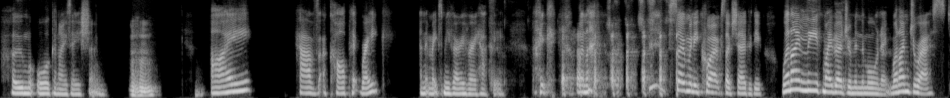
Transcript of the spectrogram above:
home organization. Mm-hmm. I have a carpet rake and it makes me very, very happy. Like when I, so many quirks I've shared with you. When I leave my bedroom in the morning, when I'm dressed,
